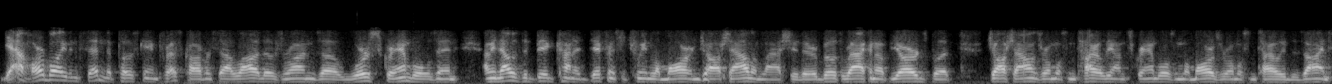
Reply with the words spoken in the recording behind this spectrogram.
yeah, Harbaugh even said in the post game press conference that a lot of those runs uh, were scrambles, and I mean that was the big kind of difference between Lamar and Josh Allen last year. They were both racking up yards, but Josh Allen's are almost entirely on scrambles, and Lamar's are almost entirely designed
